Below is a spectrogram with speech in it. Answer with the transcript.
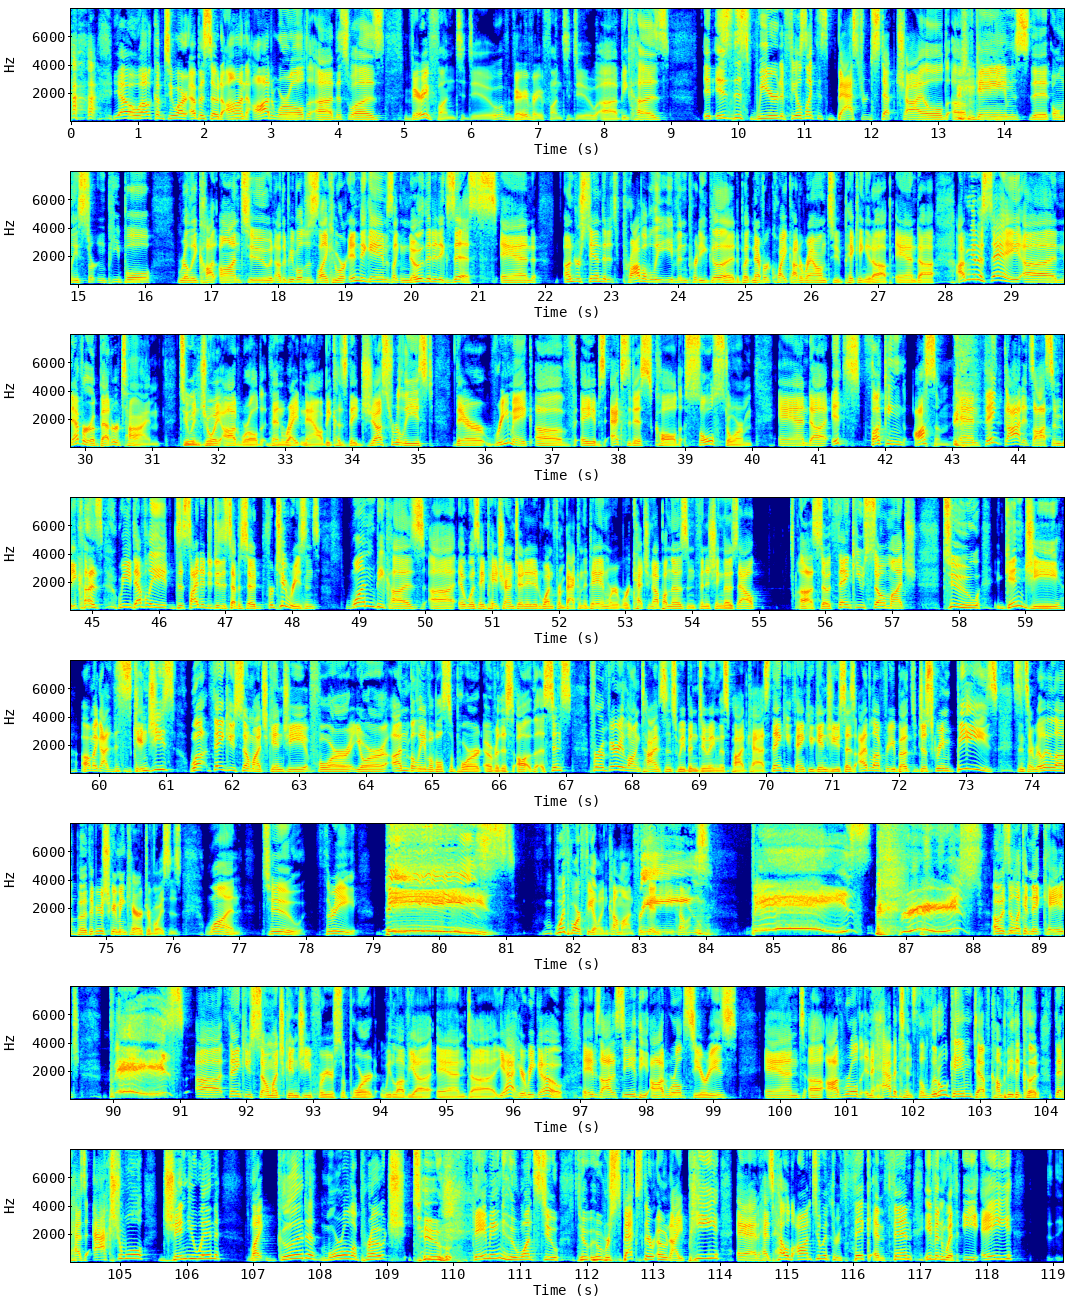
Yo, welcome to our episode on Oddworld. Uh, this was very fun to do. Very, very fun to do uh, because it is this weird, it feels like this bastard stepchild of games that only certain people really caught on to, and other people just like who are into games like know that it exists and understand that it's probably even pretty good, but never quite got around to picking it up. And uh, I'm gonna say, uh, never a better time to enjoy Oddworld than right now because they just released their remake of Abe's Exodus called Soulstorm. And uh, it's fucking awesome. And thank God it's awesome because we definitely decided to do this episode for two reasons. One, because uh, it was a Patreon donated one from back in the day, and we're, we're catching up on those and finishing those out. Uh, so thank you so much to Genji. Oh my God, this is Genji's? Well, thank you so much, Genji, for your unbelievable support over this. All, since for a very long time since we've been doing this podcast. Thank you, thank you, Genji. Who says, I'd love for you both to just scream bees, since I really love both of your screaming character voices. One, two, three, bees! With more feeling. Come on, for Genji. Come on. Bees! Bees! Oh, is it like a Nick Cage? Bees! Uh, thank you so much, Genji, for your support. We love you. And uh, yeah, here we go. Abe's Odyssey, the Oddworld series, and uh, Oddworld Inhabitants, the little game dev company that could, that has actual, genuine, like good moral approach to gaming who wants to who who respects their own IP and has held on to it through thick and thin even with EA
